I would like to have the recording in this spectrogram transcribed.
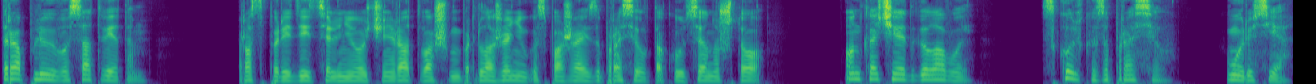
Тороплю его с ответом. «Распорядитель не очень рад вашему предложению, госпожа, и запросил такую цену, что...» Он качает головой. «Сколько запросил?» Хмурюсь я.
